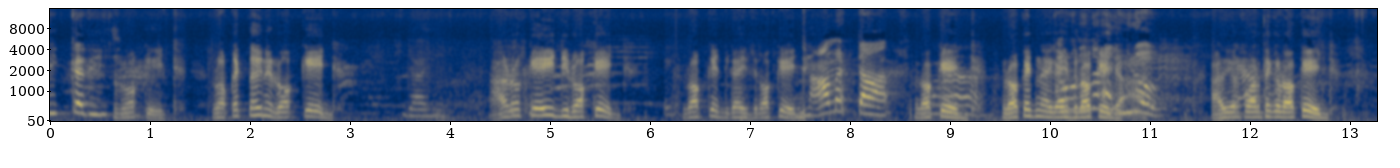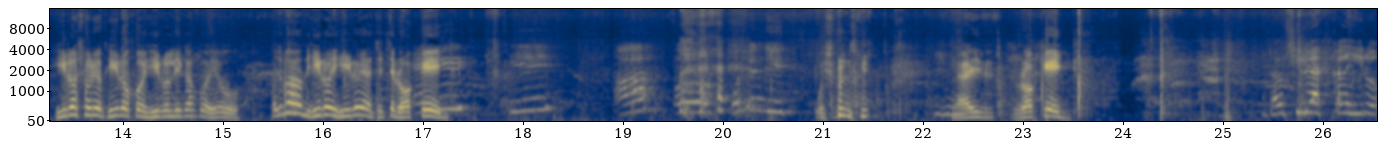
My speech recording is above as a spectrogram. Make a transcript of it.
লিখে দিয়েছি। রকেট রকেট তো হয়নি রকেট। আর rocket rocket rocket guys rocket নাম একটা। রকেট রকেট নাই গাইজ রকেট হিরো। আজকের পর থেকে রকেট হিরো শরীয়ত হিরো কই? হিরো লিখা কই? ও ওই যে হিরো হিরোই আছে হচ্ছে রকেট গাইজ রকেট এটাও ছিল এককালে হিরো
